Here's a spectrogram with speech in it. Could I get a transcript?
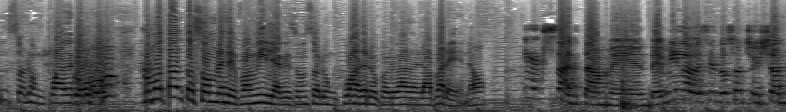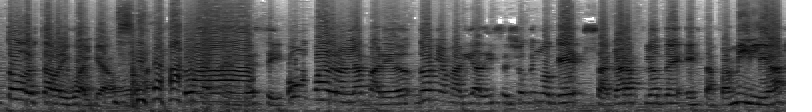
son solo un cuadro. ¿Cómo? Como tantos hombres de familia que son solo un cuadro colgado en la pared, ¿no? Exactamente, en 1908 y ya todo estaba igual que ahora. Totalmente, sí. Un cuadro en la pared, Doña María dice, yo tengo que sacar a flote esta familia.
